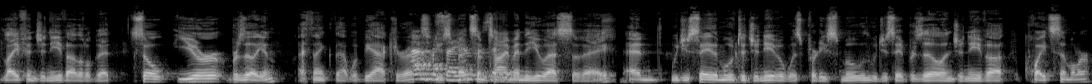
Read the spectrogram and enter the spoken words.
life in Geneva a little bit. So, you're Brazilian. I think that would be accurate. I'm you spent some time in the U.S. of A. And would you say the move to Geneva was pretty smooth? Would you say Brazil and Geneva quite similar?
